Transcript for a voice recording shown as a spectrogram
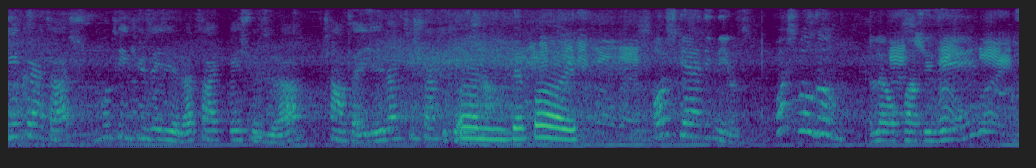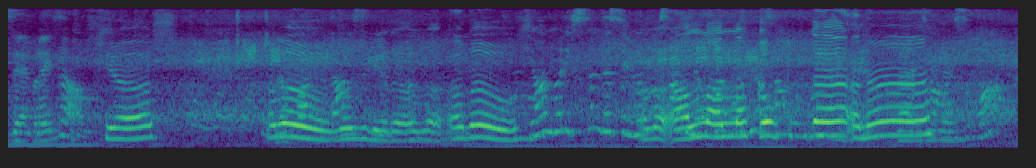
Bir karataş, buti 250 lira, tayt 500 lira, çanta 50 lira, tişört 200 lira. Lan Depay. Hoş geldin Nils. Hoş buldum. Leopard izin, zebrayı al. Kiraz. Abo, gol gidiyor Allah. Abo. Yani ben ikisini de seviyorum. Allah Sen Allah yapan Allah bir top insan gitti. Ana. Bence de iki,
